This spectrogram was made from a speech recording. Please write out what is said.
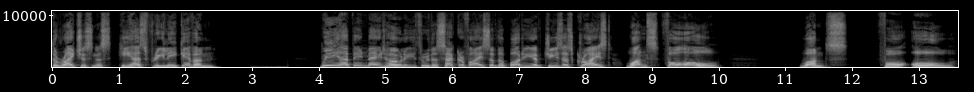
the righteousness he has freely given. We have been made holy through the sacrifice of the body of Jesus Christ once for all. Once for all.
